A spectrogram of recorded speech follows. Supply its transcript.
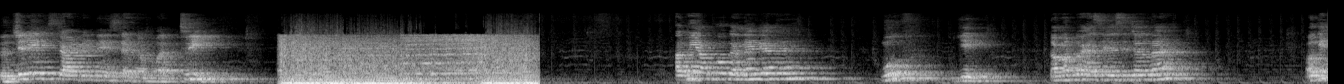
तो चलिए स्टार्ट करते हैं स्टेप नंबर थ्री अभी आपको करना क्या है? मूव ये। कमर को ऐसे ऐसे चल रहा है। Okay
